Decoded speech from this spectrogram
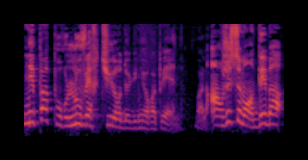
n'est pas pour l'ouverture de l'Union européenne. Voilà. Alors justement, débat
